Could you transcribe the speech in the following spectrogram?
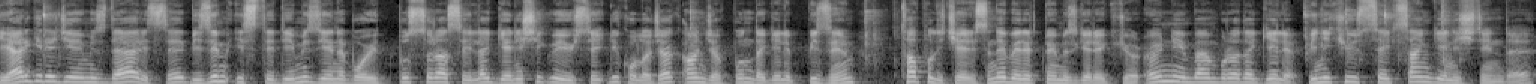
Diğer gireceğimiz değer ise bizim istediğimiz yeni boyut. Bu sırasıyla genişlik ve yükseklik olacak ancak bunu da gelip bizim tuple içerisinde belirtmemiz gerekiyor. Örneğin ben burada gelip 1280 genişliğinde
